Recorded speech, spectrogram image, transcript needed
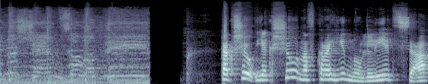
цілющим дощем золотим. Так що, якщо на Вкраїну лється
